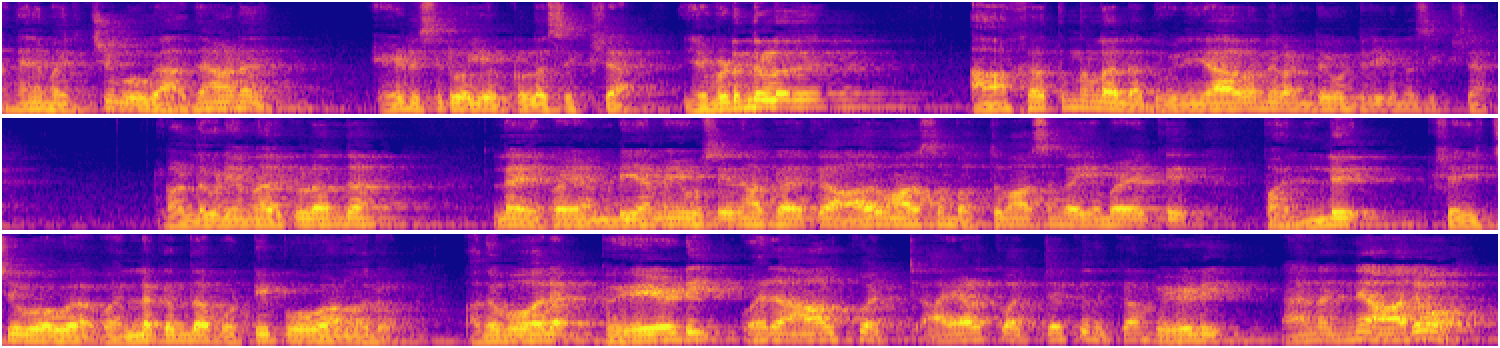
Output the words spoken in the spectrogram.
അങ്ങനെ മരിച്ചു പോവുക. അതാണ് എയ്ഡ്സ് രോഗികൾക്കുള്ള ശിക്ഷ. എവിടുന്നുള്ളത്? ആഹ്റത്തു എന്നുള്ളതല്ല ദുനിയാവെന്ന് കണ്ടുകൊണ്ടിരിക്കുന്ന ശിക്ഷ. കള്ളുകുടിയന്മാർക്കുള്ള എന്താ? അല്ലേ ഇപ്പൊ M D M A use ചെയ്യുന്ന ആൾക്കാർക്ക് ആറു മാസം പത്ത് മാസം കഴിയുമ്പോഴേക്ക് പല്ല് ക്ഷയിച്ചു പോവുക പല്ലൊക്കെ എന്താ പൊട്ടിപ്പോവുകയാണല്ലോ. അതുപോലെ പേടി ഒരാൾക്ക് ഒറ്റ അയാൾക്ക് ഒറ്റയ്ക്ക് നിൽക്കാൻ പേടി. കാരണം എന്നെ ആരോ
